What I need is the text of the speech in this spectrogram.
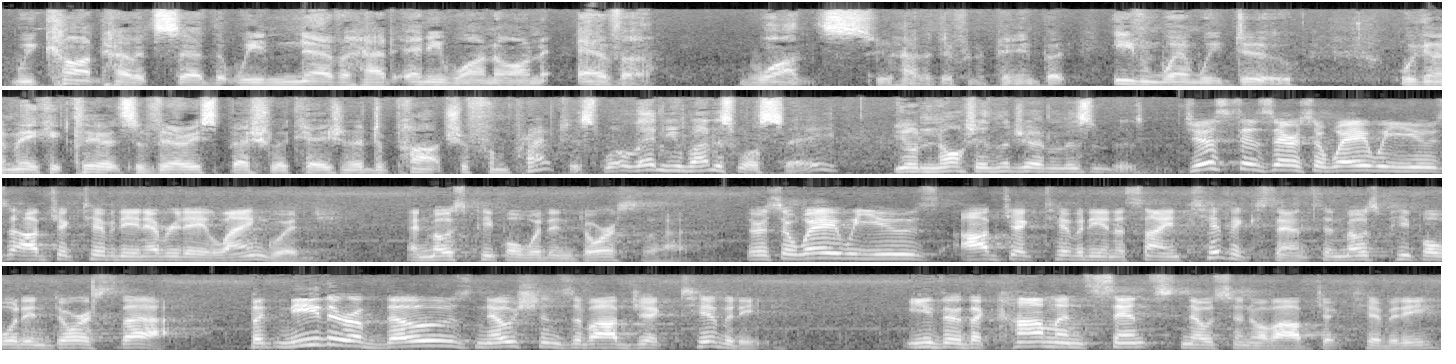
we can't have it said that we never had anyone on ever once who had a different opinion, but even when we do, we're going to make it clear it's a very special occasion, a departure from practice. Well, then you might as well say you're not in the journalism business. Just as there's a way we use objectivity in everyday language, and most people would endorse that, there's a way we use objectivity in a scientific sense, and most people would endorse that. But neither of those notions of objectivity, either the common sense notion of objectivity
